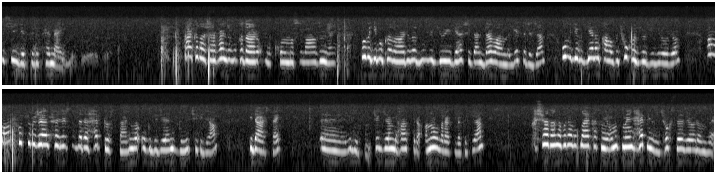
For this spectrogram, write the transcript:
Bir şey getirip hemen. Arkadaşlar bence bu kadar olması lazım yani. Bu video bu kadardı ve bu videoyu gerçekten devamlı getireceğim. Bu video yarım kaldı. Çok özür diliyorum. Ama götüreceğim şeyleri sizlere hep gösterdim ve o gideceğimiz günü çekeceğim. Gidersek ee, videosunu çekeceğim ve hatıra ana olarak bırakacağım. Aşağıdan abone olup like atmayı unutmayın. Hepinizi çok seviyorum ve.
